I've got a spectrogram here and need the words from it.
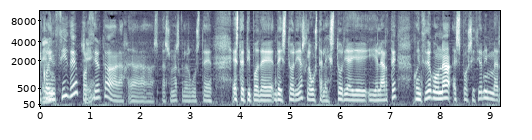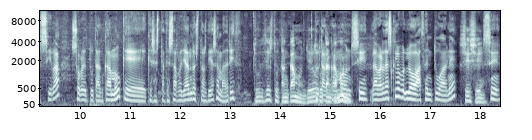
Y coincide, por Sí. cierto, a, la- a las personas que les guste este tipo de, de historias, que les guste la historia y, y el arte, coincide con una exposición inmersiva sobre Tutankamón que, que se está desarrollando estos días en Madrid. Tú dices Tutankamón, yo digo Tutankamón, Tutankamón. sí. La verdad es que lo, lo acentúan, ¿eh? Sí, sí. Sí,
